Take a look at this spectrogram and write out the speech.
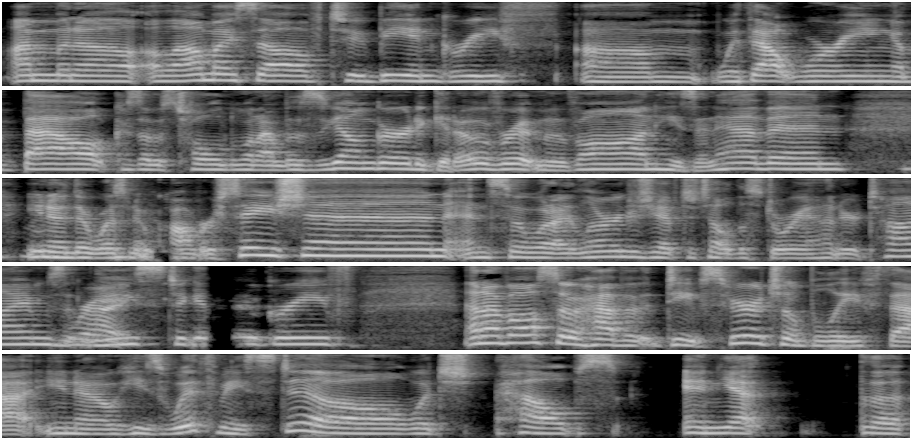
I'm going to allow myself to be in grief um, without worrying about, because I was told when I was younger to get over it, move on. He's in heaven. Mm-hmm. You know, there was no conversation. And so what I learned is you have to tell the story a hundred times at right. least to get through grief. And I've also have a deep spiritual belief that, you know, he's with me still, which helps. And yet the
